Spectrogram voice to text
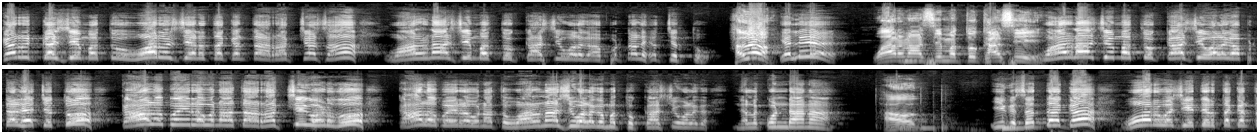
ಕರ್ಕಶಿ ಮತ್ತು ಓರಸಿ ಅನ್ನತಕ್ಕಂಥ ರಾಕ್ಷಸ ವಾರಣಾಸಿ ಮತ್ತು ಕಾಶಿ ಒಳಗ ಪುಟ್ಟಳ ಹೆಚ್ಚಿತ್ತು. ಹಲೋ? ಎಲ್ಲಿ? ವಾರಣಾಸಿ ಮತ್ತು ಕಾಶಿ. ವಾರಣಾಸಿ ಮತ್ತು ಕಾಶಿ ಒಳಗ ಪುಟ್ಟಳ ಹೆಚ್ಚಿತ್ತು. ಕಾಳಭೈರವನಾಥ ರಾಕ್ಷಿಗೆ ಹೊಡೆದು ಕಾಳಭೈರವನಾಥ ವಾರಣಾಸಿ ಒಳಗ ಮತ್ತು ಕಾಶಿ ಒಳಗ ನೆಲಕೊಂಡಾನ. ಹೌದು. ಈಗ ಸದ್ಯಕ್ಕ ಓರ್ವಶಿ ಇದ್ದಿರ್ತಕ್ಕಂಥ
